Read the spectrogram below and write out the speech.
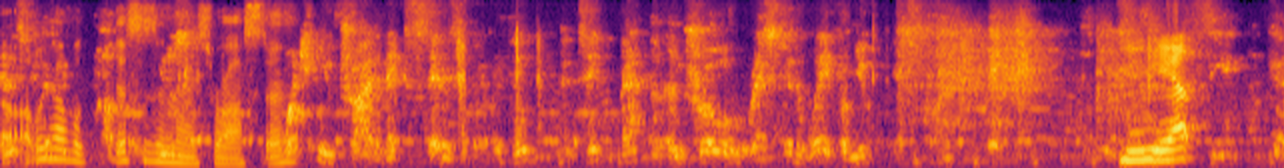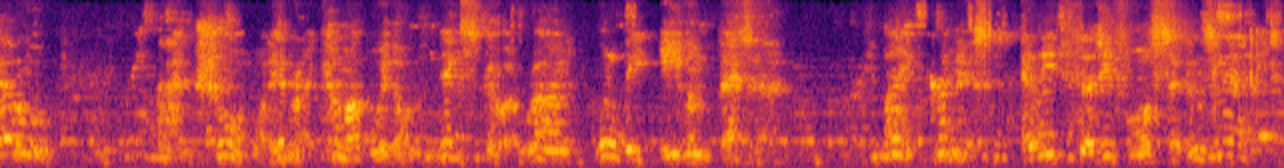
uh, we have a. This is a nice roster. Watching you try to make sense of everything and take back the control wrested away from you. Yep. See it go. And I'm sure whatever I come up with on the next go around will be even better. My goodness, only 34 seconds left.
